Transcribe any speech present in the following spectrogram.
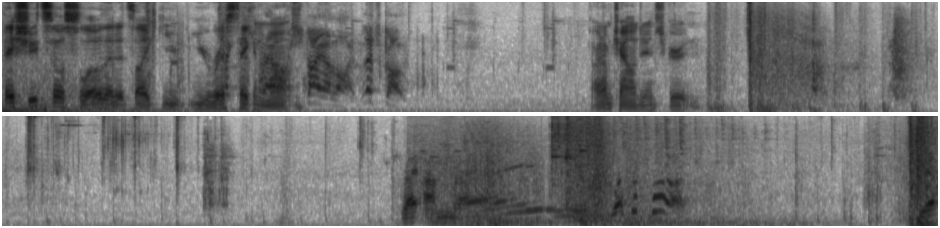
They shoot so slow that it's like you you risk Take taking them out. Stay alive. Let's go. All right, I'm challenging. Screw it. Right, I'm right. What the fuck? Yep.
